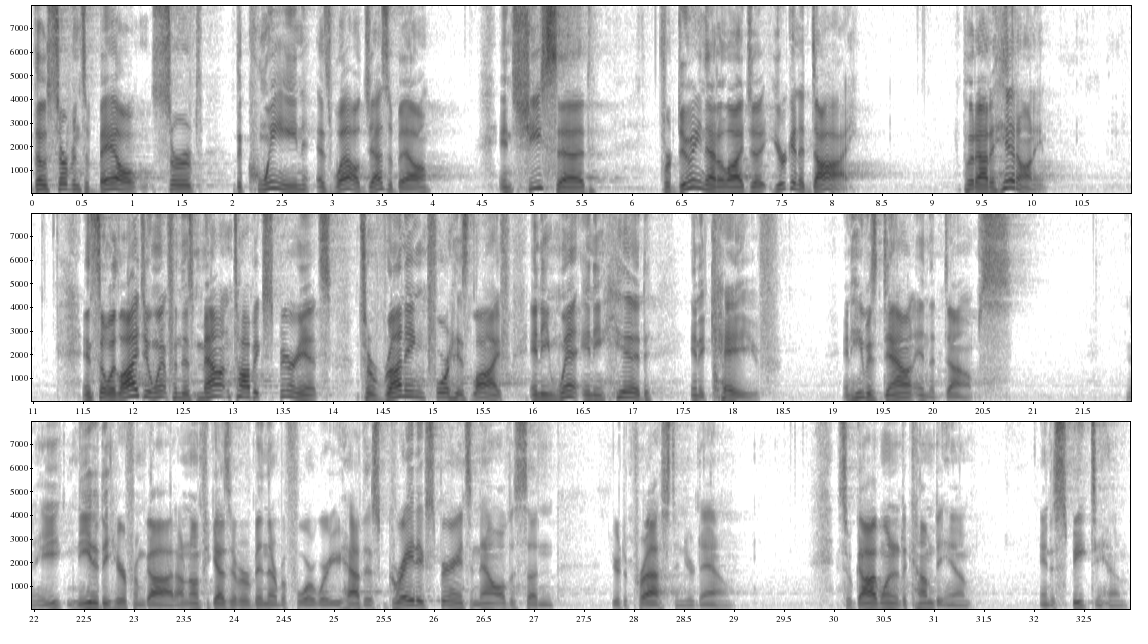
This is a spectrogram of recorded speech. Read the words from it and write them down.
those servants of Baal served the queen as well, Jezebel, and she said, For doing that, Elijah, you're going to die. Put out a hit on him. And so Elijah went from this mountaintop experience to running for his life, and he went and he hid in a cave, and he was down in the dumps. And he needed to hear from God. I don't know if you guys have ever been there before where you have this great experience, and now all of a sudden, you're depressed and you're down. So God wanted to come to him and to speak to him.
